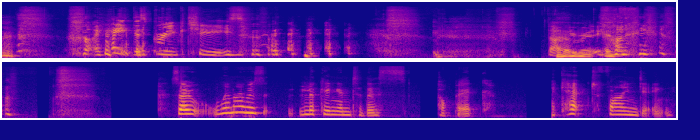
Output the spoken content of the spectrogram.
I hate this Greek cheese. That'd be Um, really funny. So when I was looking into this topic, I kept finding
